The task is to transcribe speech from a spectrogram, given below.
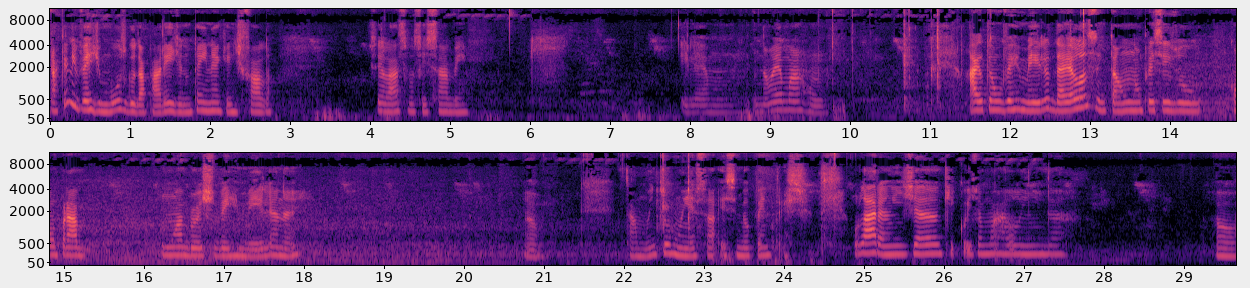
Aquele verde musgo da parede, não tem, né? Que a gente fala. Sei lá se vocês sabem. Ele é um... Não é marrom. Ah, eu tenho o vermelho delas, então não preciso comprar uma brush vermelha, né? Ó. Tá muito ruim essa, esse meu pen teste. O laranja, que coisa mais linda. Ó.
